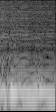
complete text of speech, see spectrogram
Mm-hmm.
